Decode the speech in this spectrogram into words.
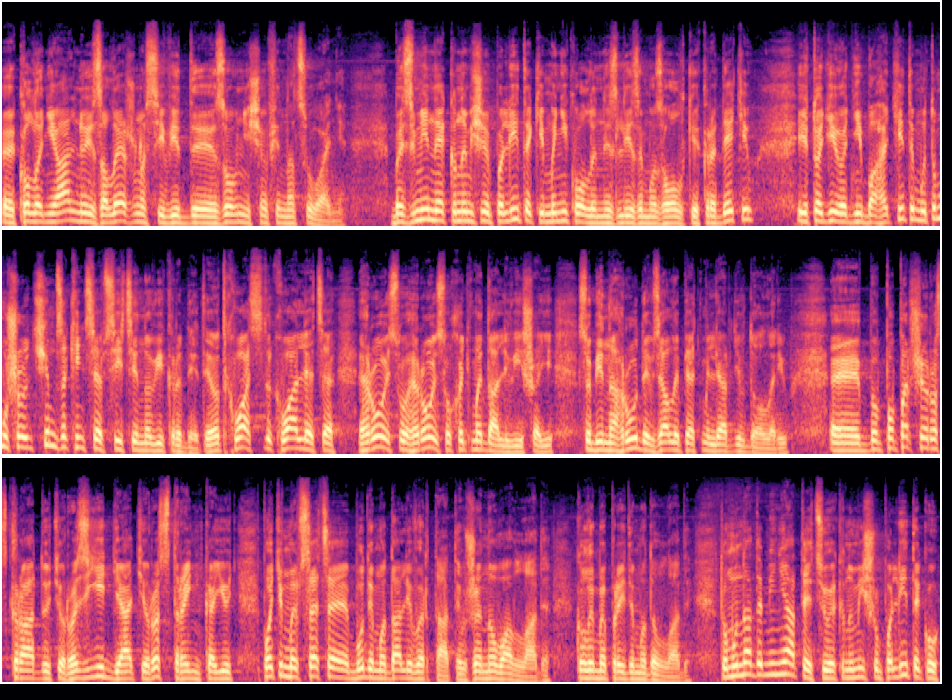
е, колоніальної залежності від е, зовнішнього фінансування. Без зміни економічної політики ми ніколи не зліземо з голки кредитів, і тоді одні багатітимуть. Тому що чим закінчаться всі ці нові кредити? От хваляться геройство, геройство, хоч медаль вішає собі на груди, взяли 5 мільярдів доларів. Е, По-перше, розкрадуть, роз'їдять, розтринькають. Потім ми все це будемо далі вертати. Вже нова влада, коли ми прийдемо до влади. Тому треба міняти цю економічну політику.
